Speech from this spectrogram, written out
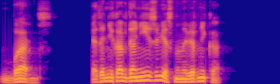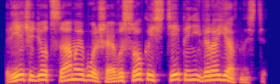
Барнс, это никогда не известно наверняка. Речь идет самое большее о высокой степени вероятности.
